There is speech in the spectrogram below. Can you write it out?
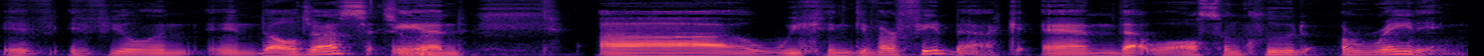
if if you'll in, indulge us, and uh, we can give our feedback, and that will also include a rating.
